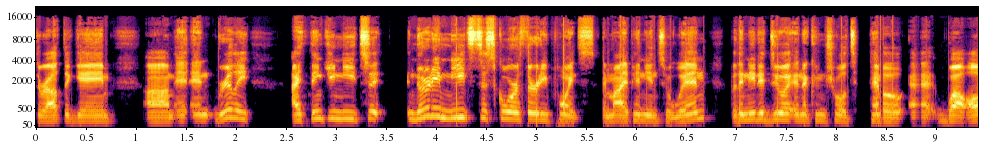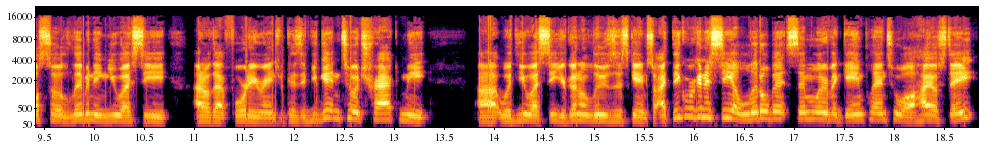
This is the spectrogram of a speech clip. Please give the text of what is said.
throughout the game. Um, and, and really, I think you need to Notre Dame needs to score 30 points, in my opinion, to win, but they need to do it in a controlled tempo at, uh, while also limiting USC out of that 40 range. Because if you get into a track meet uh, with USC, you're going to lose this game. So I think we're going to see a little bit similar of a game plan to Ohio State,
